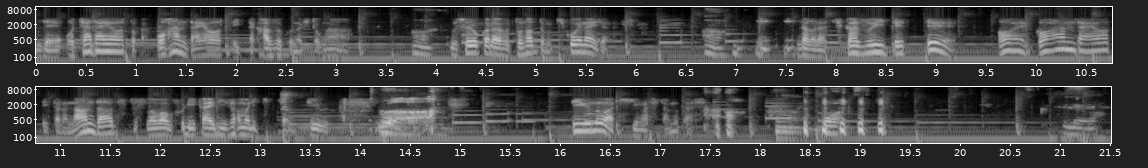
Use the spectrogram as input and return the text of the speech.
で、お茶だよとか、ご飯だよって言った家族の人が、い。はい。後ろから怒鳴っても聞こえないじゃないですか。はだから近づいてって、おい、ご飯だよって言ったら、なんだっつってそのまま振り返りざまに切っちゃうっていう、うわっていうのは聞きました、昔。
